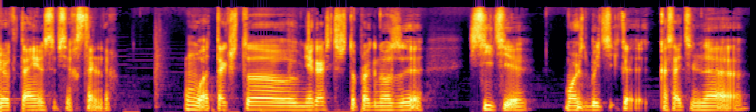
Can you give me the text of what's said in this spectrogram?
York Times и всех остальных. Вот, так что мне кажется, что прогнозы Сити может быть, касательно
